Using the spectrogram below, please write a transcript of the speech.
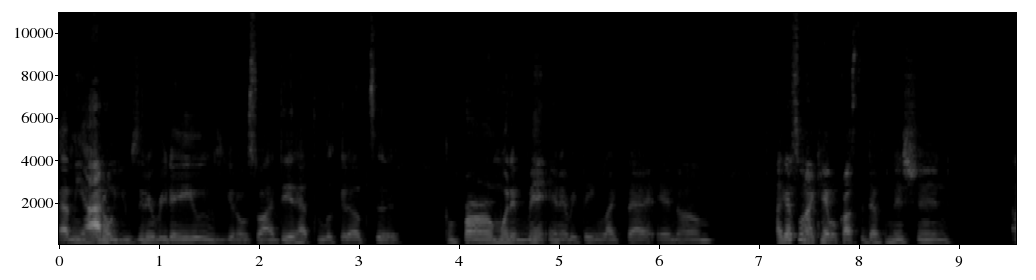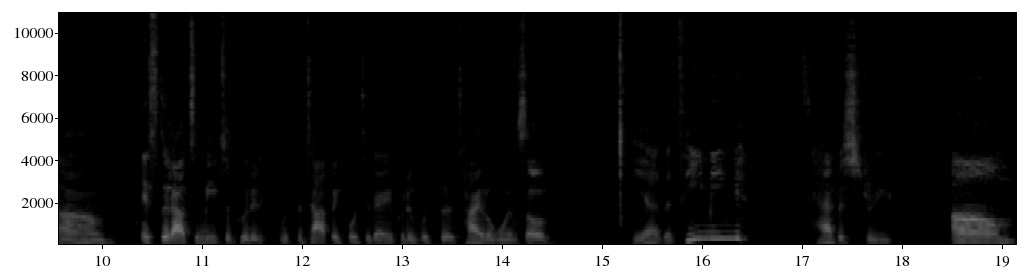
I mean, I don't use it every day. It was, you know, so I did have to look it up to confirm what it meant and everything like that. And um, I guess when I came across the definition, um, it stood out to me to put it with the topic for today, put it with the title. And so, yeah, the teeming tapestry. Um,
